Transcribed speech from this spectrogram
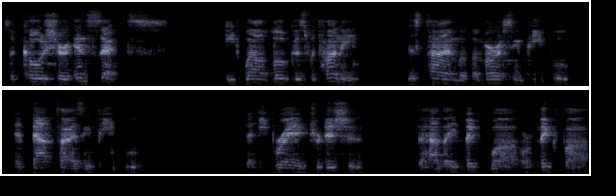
Was a kosher insect. Ate wild locusts with honey. This time of immersing people and baptizing people. The Hebraic tradition to have a mikvah or mikvah,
